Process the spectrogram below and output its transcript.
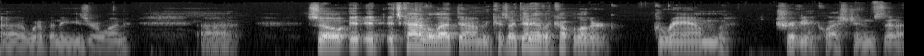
uh, would have been the easier one. So it, it it's kind of a letdown because I did have a couple other Graham trivia questions that I,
